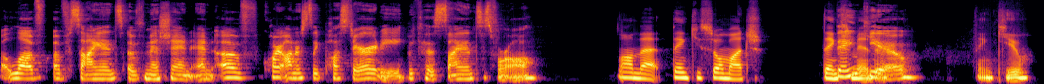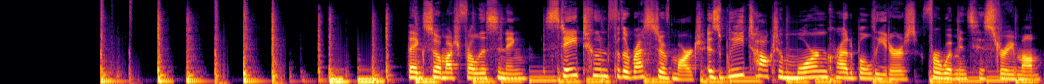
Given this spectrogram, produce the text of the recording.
a love of science, of mission, and of quite honestly posterity, because science is for all. On that, thank you so much. Thanks, Thank Amanda. you. Thank you. Thanks so much for listening. Stay tuned for the rest of March as we talk to more incredible leaders for Women's History Month.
